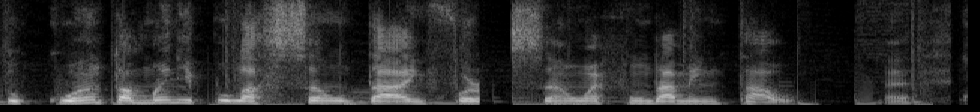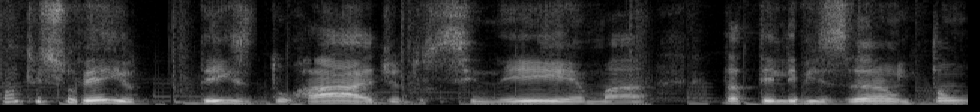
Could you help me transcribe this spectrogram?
do quanto a manipulação da informação é fundamental. Né? Quanto isso veio desde o rádio, do cinema, da televisão. Então,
